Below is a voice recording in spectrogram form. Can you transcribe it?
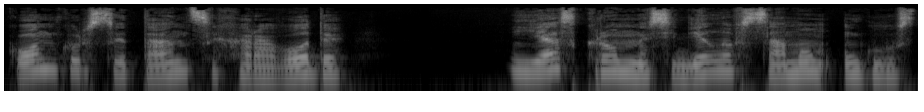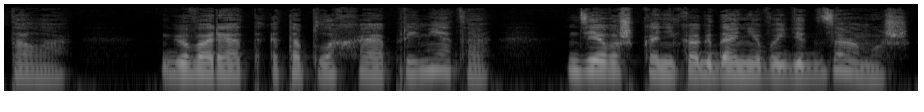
Конкурсы, танцы, хороводы. Я скромно сидела в самом углу стола. Говорят, это плохая примета, девушка никогда не выйдет замуж.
